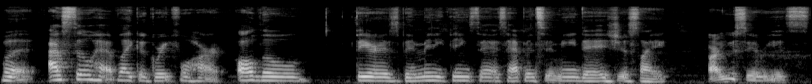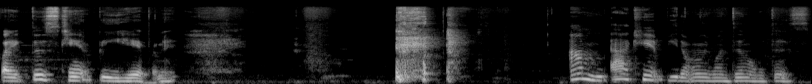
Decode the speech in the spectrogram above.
but I still have like a grateful heart. Although there has been many things that has happened to me that is just like, are you serious? Like this can't be happening. I'm I can't be the only one dealing with this.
